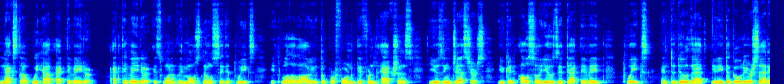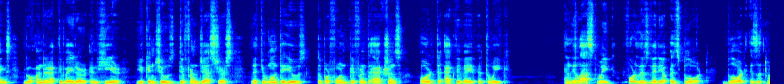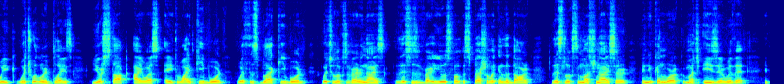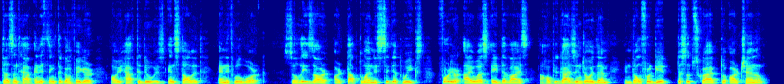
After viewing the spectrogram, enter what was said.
Next up we have Activator. Activator is one of the most known Cydia tweaks. It will allow you to perform different actions using gestures. You can also use it to activate tweaks and to do that you need to go to your settings, go under Activator and here you can choose different gestures that you want to use to perform different actions or to activate a tweak. And the last tweak for this video is Blurred. Blurred is a tweak which will replace your stock iOS 8 white keyboard with this black keyboard which looks very nice. This is very useful especially in the dark. This looks much nicer and you can work much easier with it. It doesn't have anything to configure. All you have to do is install it and it will work. So these are our top 20 Cydia tweaks for your iOS 8 device. I hope you guys enjoyed them and don't forget to subscribe to our channel.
